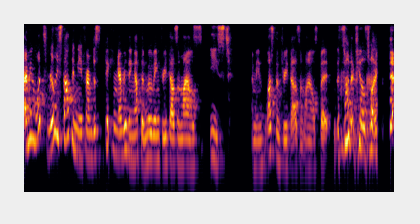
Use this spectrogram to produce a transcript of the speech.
I mean, what's really stopping me from just picking everything up and moving 3,000 miles east? I mean, less than 3,000 miles, but that's what it feels like.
